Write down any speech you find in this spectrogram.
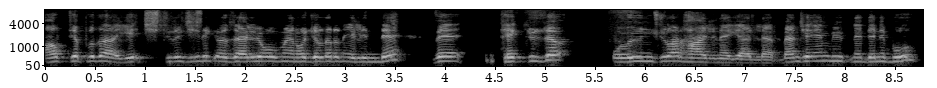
Altyapıda yetiştiricilik özelliği olmayan hocaların elinde ve tek düze oyuncular haline geldiler. Bence en büyük nedeni bu.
